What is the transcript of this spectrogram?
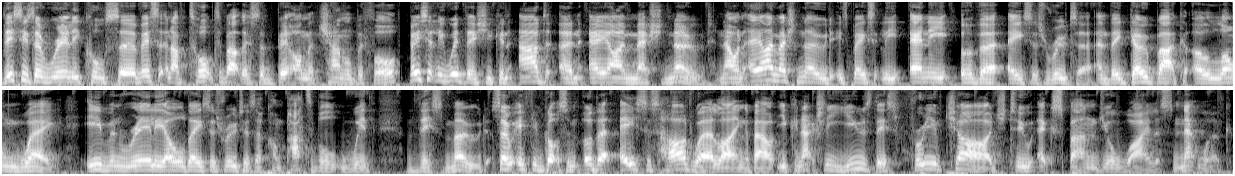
this is a really cool service and I've talked about this a bit on the channel before. Basically with this you can add an AI mesh node. Now an AI mesh node is basically any other Asus router and they go back a long way. Even really old Asus routers are compatible with this mode. So if you've got some other Asus hardware lying about, you can actually use this free of charge to expand your wireless network,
